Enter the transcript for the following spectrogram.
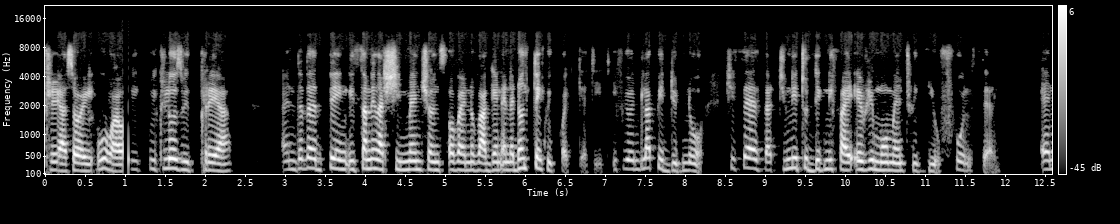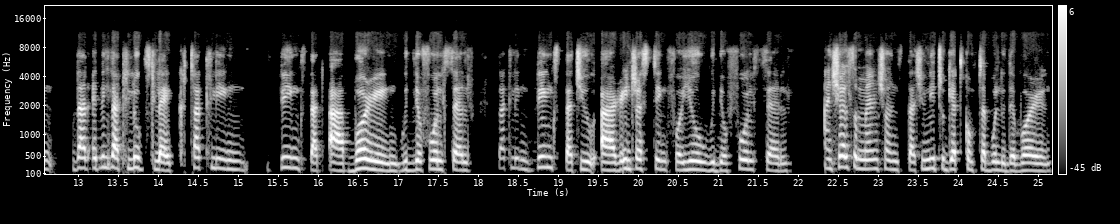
prayer sorry. Oh wow. We, we close with prayer. And the other thing is something that she mentions over and over again and i don't think we quite get it. If you're in lapid you'd know. She says that you need to dignify every moment with your full self. And that i think that looks like tackling things that are boring with your full self tackling things that you are interesting for you with your full self and she also mentions that you need to get comfortable with the boring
